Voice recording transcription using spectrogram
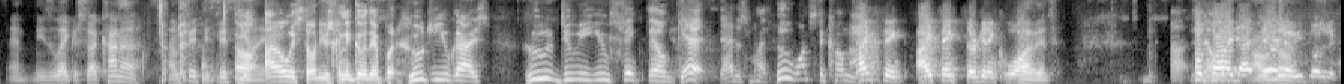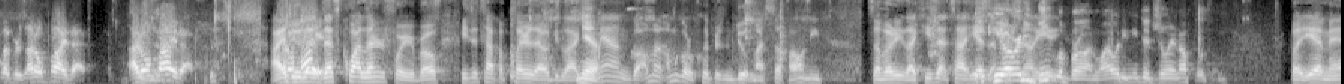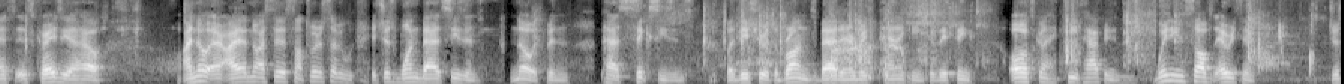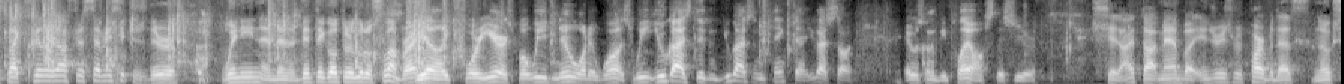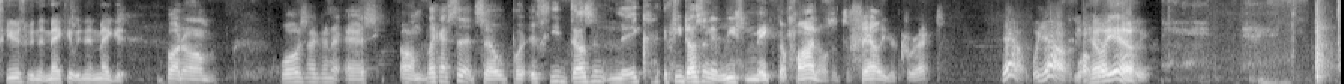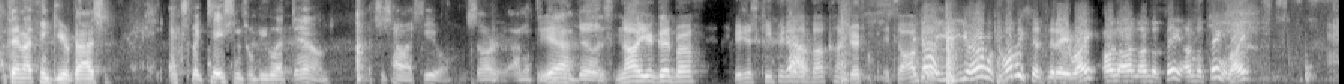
and he's a Lakers. So I kind of I'm 50-50 Uh, on it. I always thought he was going to go there. But who do you guys? Who do you think they'll get? That is my. Who wants to come I think I think they're getting Kawhi. Uh, I don't no buy that I don't narrative. He's going to the Clippers. I don't buy that. I don't buy that. I I don't do buy that. it. That's Kawhi Leonard for you, bro. He's the type of player that would be like, Yeah. man, I'm, gonna, I'm gonna go to Clippers and do it myself. I don't need somebody like he's that type. He, He, has that he already beat LeBron. Why would he need to join up with him? But yeah, man, it's, it's crazy how I know. I know. I said this on Twitter. Something. It's just one bad season. No, it's been past six seasons. But this year, LeBron's bad, and everybody's panicking because they think, oh, it's gonna keep happening. Winning solves everything. Just like Philadelphia 76ers, they're winning, and then didn't they go through a little slump, right? Yeah, like four years, but we knew what it was. We, you guys didn't. You guys didn't think that. You guys thought it was going to be playoffs this year. Shit, I thought, man, but injuries were part, but that's no excuse. We didn't make it. We didn't make it. But um, what was I going to ask? Um, like I said, so but if he doesn't make, if he doesn't at least make the finals, it's a failure, correct? Yeah. Well, yeah. Well, Hell yeah. absolutely. Then I think your guys' expectations will be let down. That's just how I feel. I'm sorry, I don't think you Yeah. can do it. No, you're good, bro. You're just keeping it Yeah. a buck hundred. It's all Hey, good. you, you heard what Kobe said today, right? On, on on the thing, on the thing, right?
